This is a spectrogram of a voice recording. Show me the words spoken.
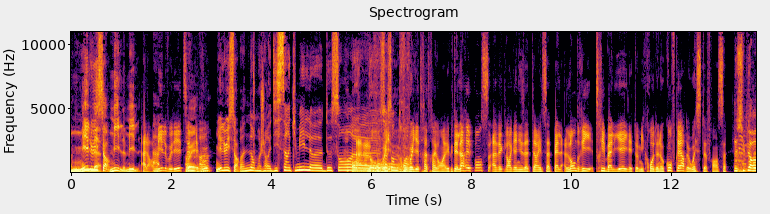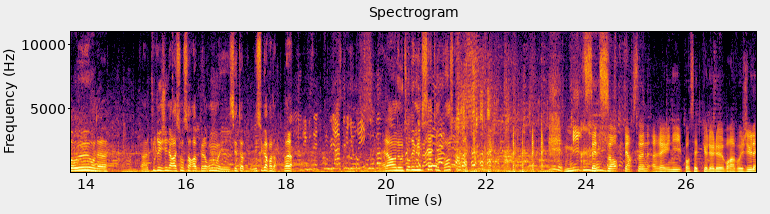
1800. 1000, 1000. Alors Ah. 1000 vous dites, Ouais. et vous? 1800. Oh non, moi j'aurais dit 5263. Ah, vous, voyez, vous 63. voyez très très grand. Écoutez, la réponse avec l'organisateur, il s'appelle Landry Tribalier, il est au micro de nos confrères de Ouest France. On est super heureux, on a, enfin, toutes les générations s'en rappelleront et c'est top. On est super contents. Voilà. Et vous êtes combien a priori là, on est autour de 1007, on pense. 1700 personnes réunies pour cette queue leu Bravo Jules.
